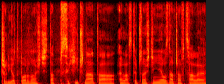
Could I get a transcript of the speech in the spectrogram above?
Czyli odporność ta psychiczna, ta elastyczność nie oznacza wcale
